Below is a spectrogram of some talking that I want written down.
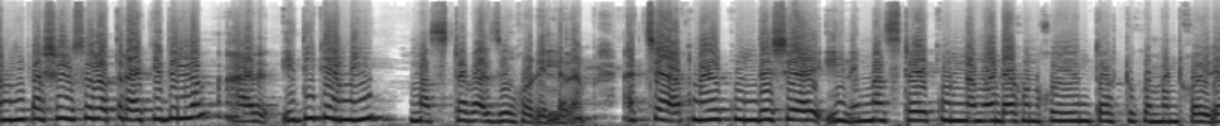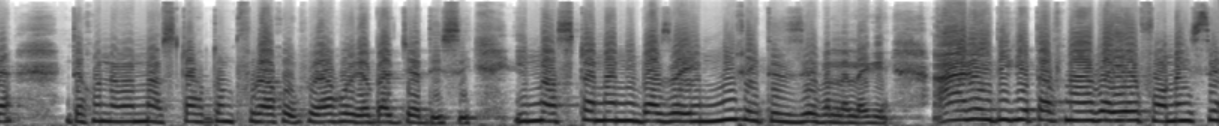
আমি পাশের চুলাত রাখি দিলাম, আর এদিকে আমি মাছটা বাজি করে নিলাম। আচ্ছা আপনারা কোন দেশে মাছটা কোন নামে এখন কইন তো একটু কমেন্ট করে দেখুন, আমার মাছটা একদম ফুরা ফুরা করে বাজ্যা দিছি। এই মাছটা নানি বাজা এমনি খাইতে যে ভালো লাগে। আর ওইদিকে তো আপনার ভাইয়ের ফোন আইছে,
